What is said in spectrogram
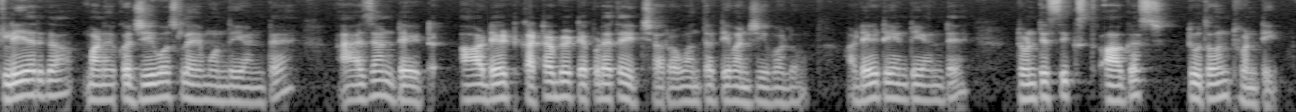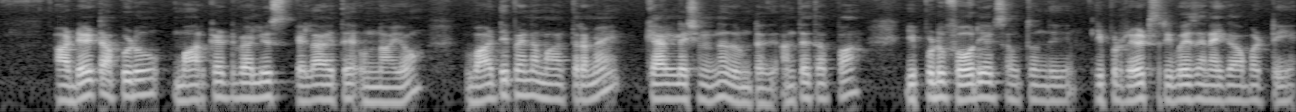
క్లియర్గా మన యొక్క జీవోస్లో ఏముంది అంటే యాజ్ ఆన్ డేట్ ఆ డేట్ కట్అప్ డేట్ ఎప్పుడైతే ఇచ్చారో వన్ థర్టీ వన్ జీవోలో ఆ డేట్ ఏంటి అంటే twenty sixth August two thousand twenty. ఆ డేట్ అప్పుడు మార్కెట్ వాల్యూస్ ఎలా అయితే ఉన్నాయో వాటిపైన మాత్రమే క్యాలిక్యులేషన్ అనేది ఉంటుంది. అంతే తప్ప ఇప్పుడు ఫోర్ ఇయర్స్ అవుతుంది. ఇప్పుడు రేట్స్ రివైజ్ అయినాయి కాబట్టి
